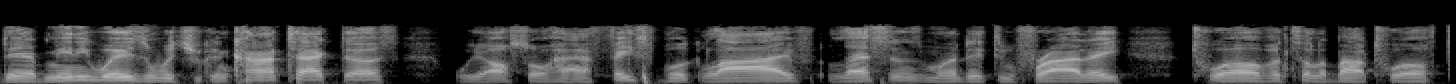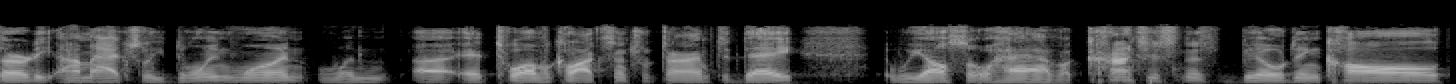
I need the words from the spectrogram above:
there are many ways in which you can contact us. We also have Facebook Live lessons Monday through Friday, 12 until about 12:30. I'm actually doing one when uh, at 12 o'clock Central Time today. We also have a consciousness building call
